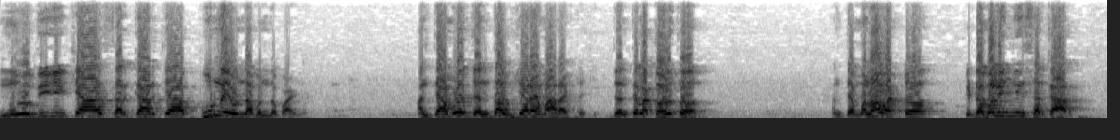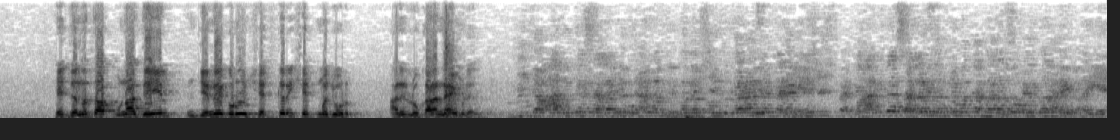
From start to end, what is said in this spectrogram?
मोदीजीच्या सरकारच्या पूर्ण योजना बंद पाडणे आणि त्यामुळे जनता हुशार आहे महाराष्ट्राची. जनतेला कळतं. आणि त्या मला वाटतं की डबल इंजिन सरकार हे जनता पुन्हा देईल जेणेकरून शेतकरी शेतमजूर आणि लोकांना न्याय मिळेल. महाविकास आघाडी मुख्यमंत्रीपदी शेतकऱ्यांसाठी नाहीये महाविकास आघाडी मुख्यमंत्र्यांचा उमेदवार देत नाहीये.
